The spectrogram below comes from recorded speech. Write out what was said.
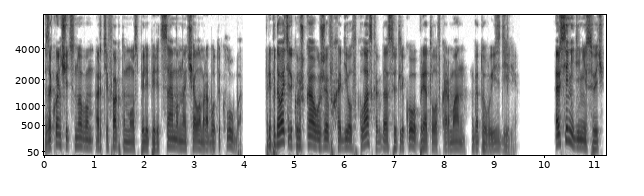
Закончить с новым артефактом мы успели перед самым началом работы клуба. Преподаватель кружка уже входил в класс, когда Светлякова прятала в карман готовые изделия. «Арсений Денисович,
